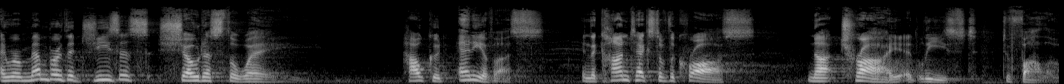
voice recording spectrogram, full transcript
and remember that Jesus showed us the way. How could any of us, in the context of the cross, not try at least to follow.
